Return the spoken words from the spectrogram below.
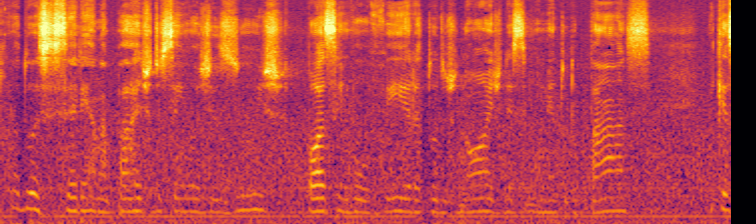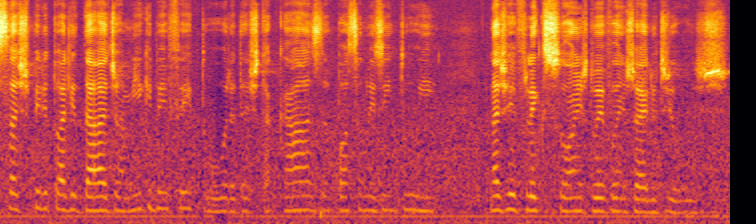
Que a doce e serena paz do Senhor Jesus possa envolver a todos nós nesse momento do passe e que essa espiritualidade amiga e benfeitora desta casa possa nos intuir nas reflexões do Evangelho de hoje.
